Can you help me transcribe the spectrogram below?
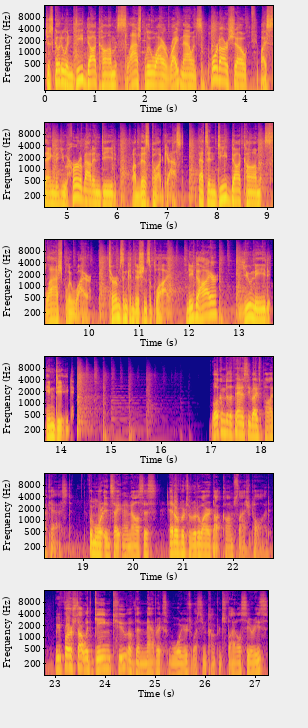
Just go to Indeed.com slash BlueWire right now and support our show by saying that you heard about Indeed on this podcast. That's Indeed.com slash BlueWire. Terms and conditions apply. Need to hire? You need Indeed. Welcome to the Fantasy Bites podcast. For more insight and analysis, head over to rotowire.com slash pod. We first start with Game 2 of the Mavericks Warriors Western Conference Final Series.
